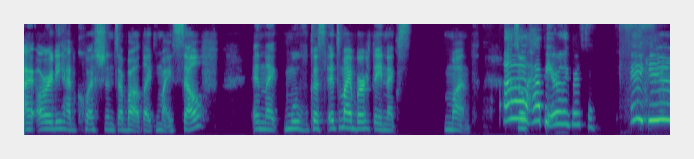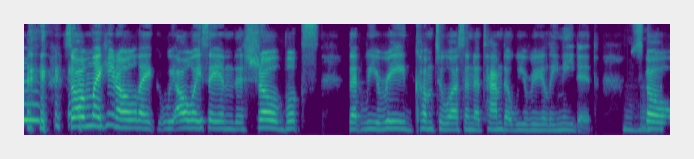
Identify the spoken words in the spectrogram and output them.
I already had questions about like myself and like move because it's my birthday next month. Oh, so, happy early birthday. Thank you. so I'm like, you know, like we always say in this show, books that we read come to us in a time that we really need it. Mm-hmm. So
